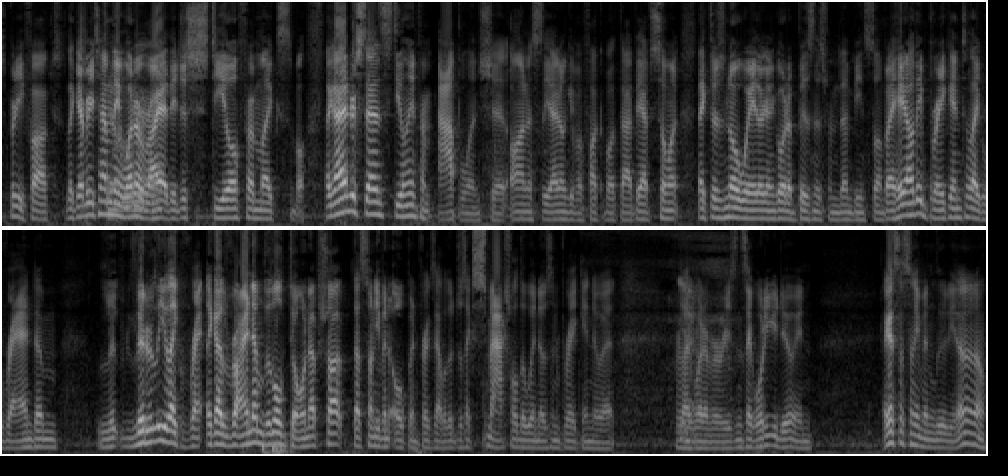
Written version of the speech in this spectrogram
It's pretty fucked. Like every time they want to riot, they just steal from like small. Like I understand stealing from Apple and shit. Honestly, I don't give a fuck about that. They have so much. Like there's no way they're gonna go to business from them being stolen. But I hate how they break into like random, li- literally like ra- like a random little donut shop that's not even open. For example, they'll just like smash all the windows and break into it for like Yeah. whatever reasons. Like what are you doing? I guess that's not even looting. I don't know.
